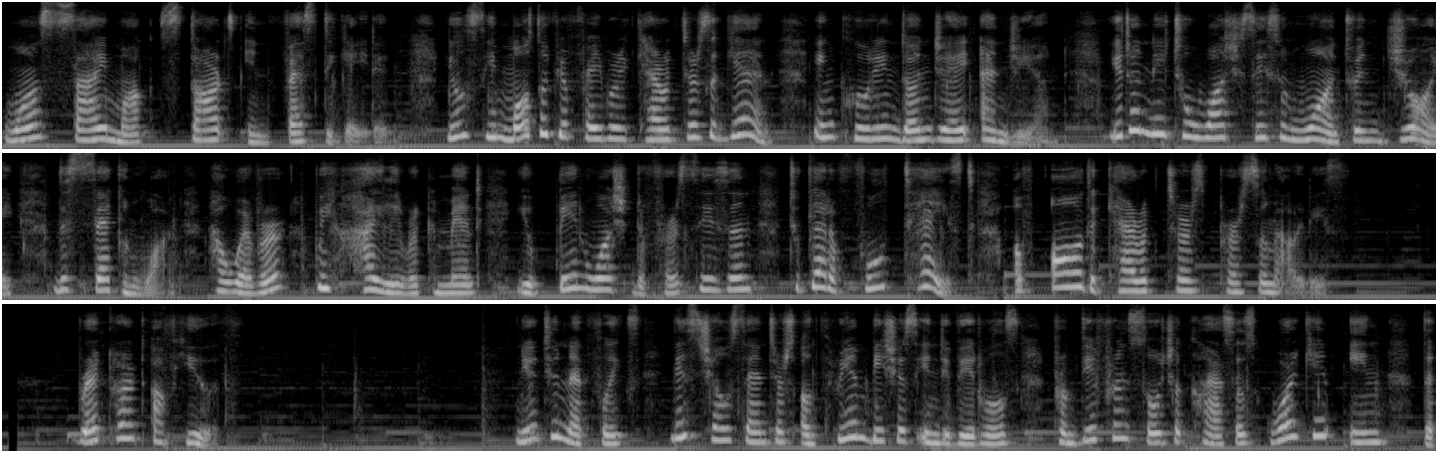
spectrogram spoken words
Once Saimok starts investigating, you'll see most of your favorite characters again, including Donjae and Jian. You don't need to watch season 1 to enjoy the second one. However, we highly recommend you binge watch the first season to get a full taste of all the characters' personalities. Record of Youth New to Netflix, this show centers on three ambitious individuals from different social classes working in the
